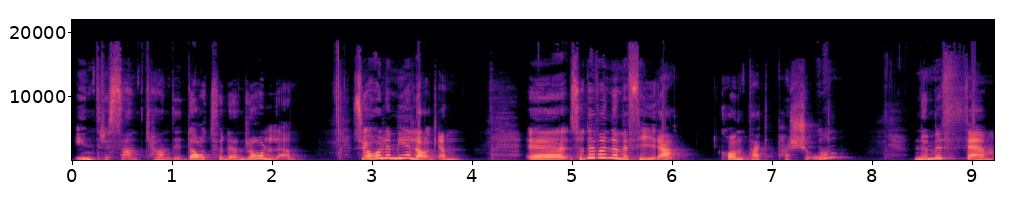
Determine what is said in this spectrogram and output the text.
intressant kandidat för den rollen. Så jag håller med lagen. Eh, så det var nummer fyra, kontaktperson. Nummer fem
